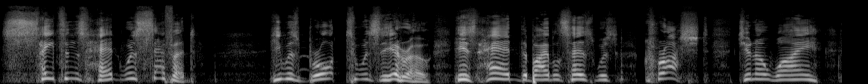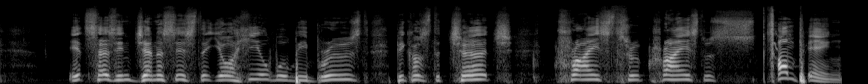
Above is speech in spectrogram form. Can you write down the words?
Satan's head was severed. He was brought to a zero. His head, the Bible says, was crushed. Do you know why? It says in Genesis that your heel will be bruised because the church, Christ through Christ, was stomping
